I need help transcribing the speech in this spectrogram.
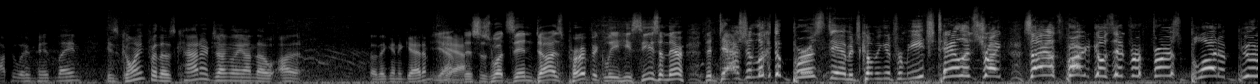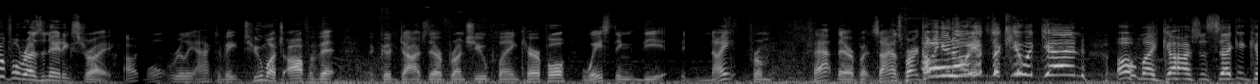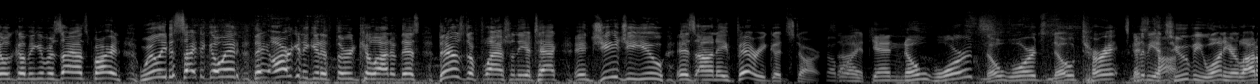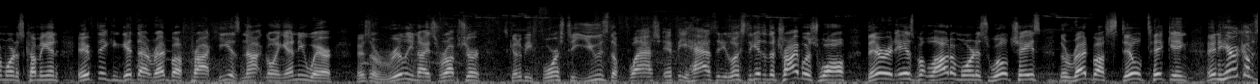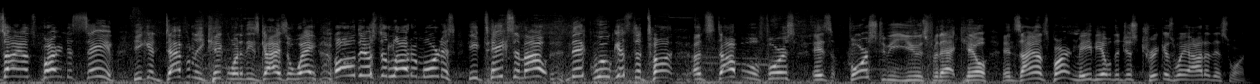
popular mid lane. He's going for those counter jungling on the. On, are they going to get him? Yeah, this is what Zin does perfectly. He sees him there. The dash, and look at the burst damage coming in from each Talon strike. Zion Spartan goes in for first blood. A beautiful resonating strike. Uh, Won't really activate too much off of it. A good dodge there. Brunchu playing careful, wasting the ignite from Fat there, but Zion Spartan coming in. Oh! Oh, he hits the Q again! Oh my gosh, the second kill coming in for Zion Spartan. Will he decide to go in? They are going to get a third kill out of this. There's the flash on the attack, and GGU is on a very good start. Again, no wards. No wards, no turret. It's going to be a 2v1 here. Loudamort is coming in. If they can get that red buff proc, he is not going anywhere. There's a really nice rupture. He's going to be forced to use the flash if he has it. He looks to get to the Tribush wall. There it is, but Loudamortis will chase. The red buff still ticking. And here comes Zion Spartan to save. He can definitely kick one of these guys away. Oh, there's the Loudamortis. He takes him out. Nick Wu gets the taunt. Unstoppable Force is forced to be used for that kill. And Zion Spartan may be able to just trick his way out of this one.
